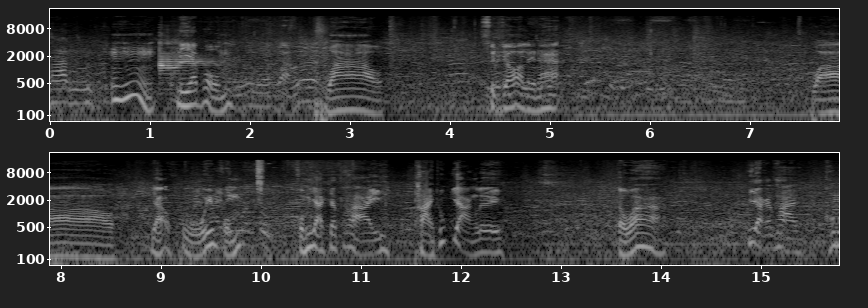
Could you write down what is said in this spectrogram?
พรรณอื้อหือนี่ครับผมเวิร์กกว่าว้าว สุดยอดเลยนะฮะ ว้าวอยากโอ้โหผมผมอยากจะถ่ายถ่ายทุกอย่างเลย แต่ว่าพี่อยากจะถ่ายผม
